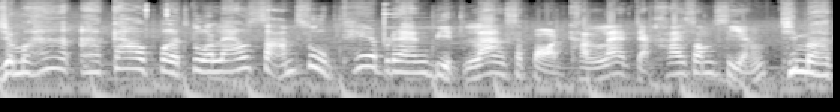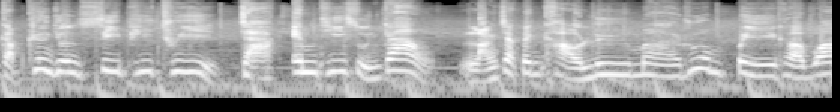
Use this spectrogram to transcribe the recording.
ยามาฮ่า R9 เปิดตัวแล้ว 3 สูบเทพแรงบิดล่างสปอร์ตคันแรกจากค่ายซ่อมเสียง ที่มากับเครื่องยนต์ CP3 จาก MT09 หลังจากเป็นข่าวลือมาร่วมปีครับว่า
